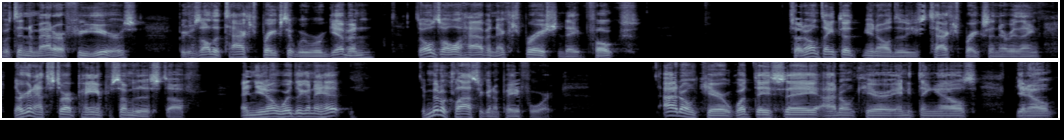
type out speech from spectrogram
within a matter of a few years because all the tax breaks that we were given, those all have an expiration date, folks. So I don't think that, you know, these tax breaks and everything, they're going to have to start paying for some of this stuff. And you know where they're going to hit? The middle class are going to pay for it. I don't care what they say. I don't care anything else. You know,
